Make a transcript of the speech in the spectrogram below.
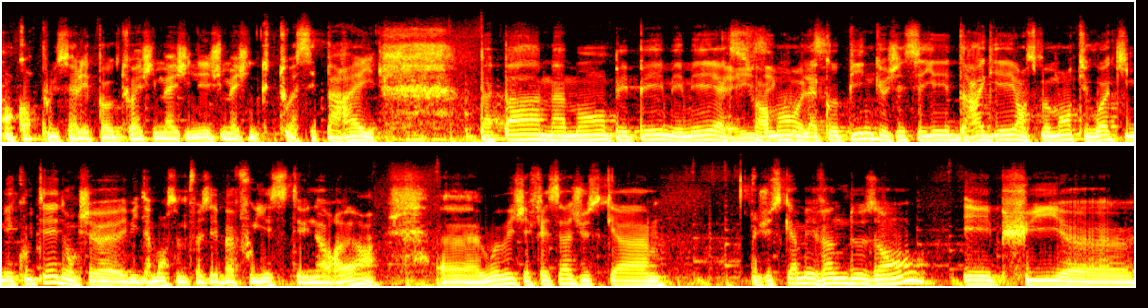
encore plus à l'époque, toi, j'imaginais, j'imagine que toi, c'est pareil. Papa, maman, pépé, mémé, accessoirement, la copine que j'essayais de draguer en ce moment, tu vois, qui m'écoutait. Donc, je- évidemment, ça me faisait bafouiller, c'était une horreur. Euh, oui, oui, j'ai fait ça jusqu'à jusqu'à mes 22 ans. Et puis euh,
